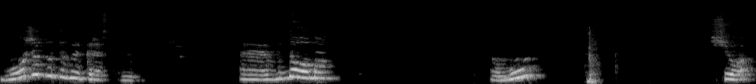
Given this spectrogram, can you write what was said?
може бути використана е, вдома. Тому що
